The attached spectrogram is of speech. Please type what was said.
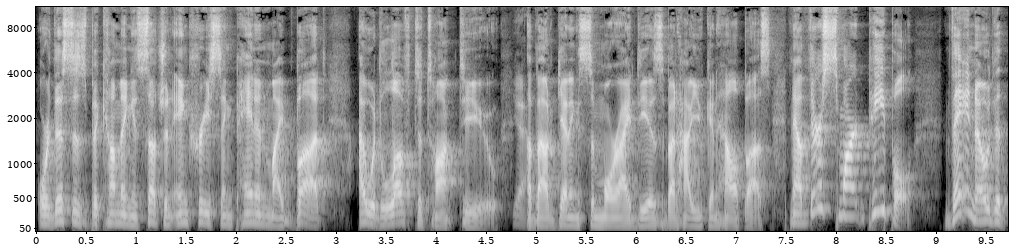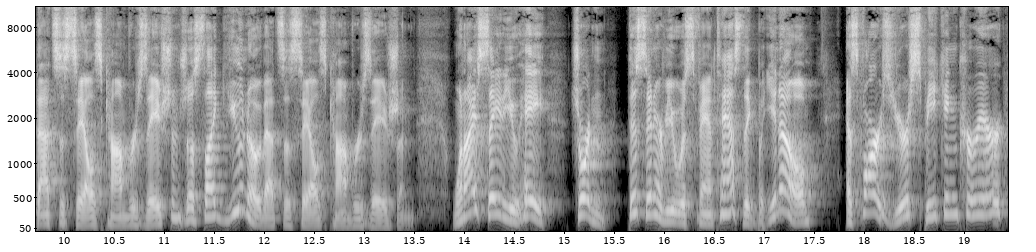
Or this is becoming such an increasing pain in my butt. I would love to talk to you Yeah. about getting some more ideas about how you can help us. Now, they're smart people. They know that that's a sales conversation, just like you know that's a sales conversation. When I say to you, hey, Jordan, this interview was fantastic, but you know, as far as your speaking career,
